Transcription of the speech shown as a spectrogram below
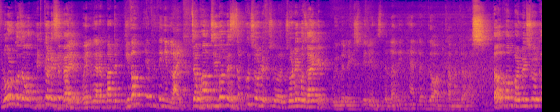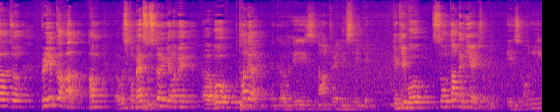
फ्लोर को जब हम हिट करने से पहले when, when we're about to give up everything in life, जब हम जीवन में सब कुछ छोड़ने छोड़ने को जाएँगे we will experience the loving hand of God come under us. तब हम परमेश्वर का जो प्रेम का हाथ हम उसको महसूस करेंगे हमें वो उठाने आए Because He is not really sleeping. क्योंकि वो सोता नहीं है actually He is only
